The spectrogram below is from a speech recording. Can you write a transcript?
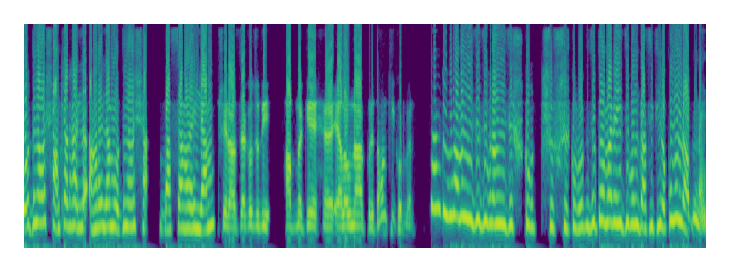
ওর দিন আমার সংসার হারাইলা- হারাইলাম ওর দিন আমার বাচ্চা হারাইলাম সে রাজ্জাকও যদি আপনাকে অ্যালাউ না করে তখন কি করবেন? কিন্তু আমি নিজের জীবন আমি নিজে শেষ করব- যেহেতু আমার এই জীবন বাঁচি ছিল কোনো লাভ নাই।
